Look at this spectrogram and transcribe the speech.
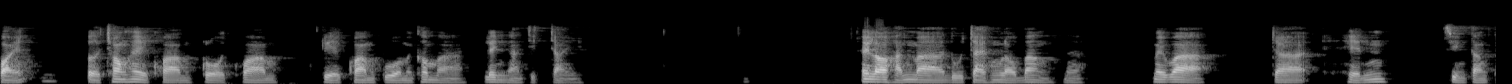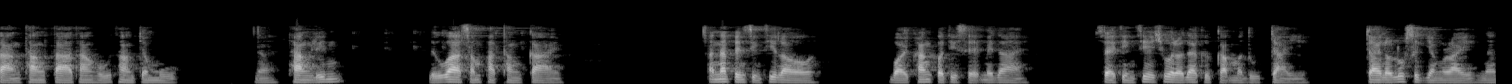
ปล่อยเปิดช่องให้ความโกรธความเกลียดความกลัวมันเข้ามาเล่นงานจิตใจ ให้เราหันมาดูใจของเราบ้างนะ ไม่ว่าจะเห็น สิ่งต่างๆ ทางตาทางหูทางจมูกนะทางลิ้น หรือว่าสัมผัสทางกาย อันนั้นเป็นสิ่งที่เราบ่อยครั้งปฏิเสธไม่ได้แต่สิ่งที่จะช่วยเราได้คือกลับมาดูใจ ใจเรารู้สึกอย่างไรนะ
